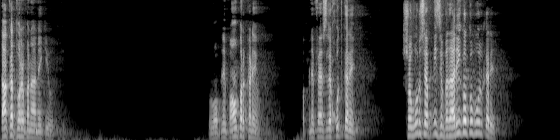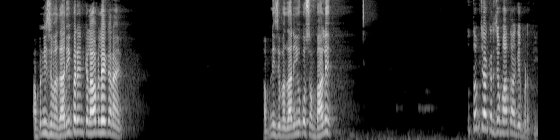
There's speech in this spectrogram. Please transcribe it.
طاقتور بنانے کی ہوتی ہے۔ وہ اپنے پاؤں پر کھڑے ہوں، اپنے فیصلے خود کریں، شعور سے اپنی ذمہ داری کو قبول کریں، اپنی ذمہ داری پر انقلاب لے کر آئیں، اپنی ذمہ داریوں کو سنبھالیں۔ تو تب جا کر جماعت آگے بڑھتی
